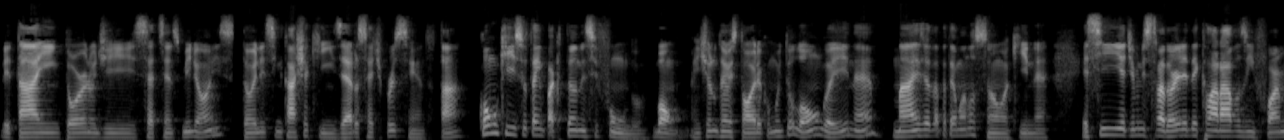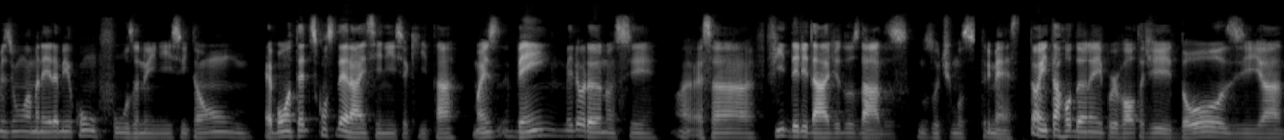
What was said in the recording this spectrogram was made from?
ele está em torno de 700 milhões, então ele se encaixa aqui em 0,7%, tá? Como que isso está impactando esse fundo? Bom, a gente não tem um histórico muito longo aí, né? Mas já dá para ter uma noção aqui, né? Esse administrador ele declarava os informes de uma maneira meio confusa no início, então é bom até desconsiderar esse início aqui, tá? Mas vem melhorando esse, essa fidelidade dos dados nos últimos trimestres. Então aí está rodando aí por volta de 12 a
